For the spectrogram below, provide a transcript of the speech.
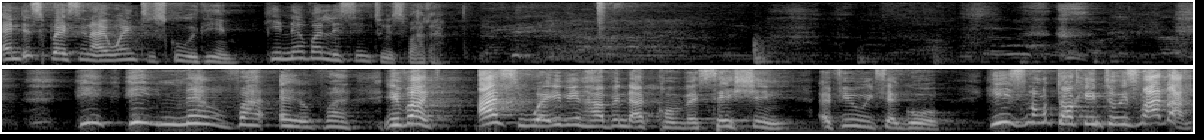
And this person, I went to school with him, he never listened to his father. He, he never ever. In fact, as we were even having that conversation a few weeks ago, he's not talking to his father.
